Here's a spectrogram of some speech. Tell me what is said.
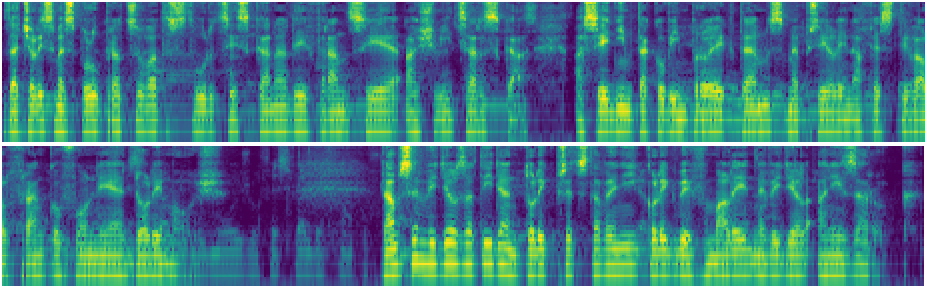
Začali jsme spolupracovat s tvůrci z Kanady, Francie a Švýcarska a s jedním takovým projektem jsme přijeli na festival frankofonie do Limoges. Tam jsem viděl za týden tolik představení, kolik bych v Mali neviděl ani za rok.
